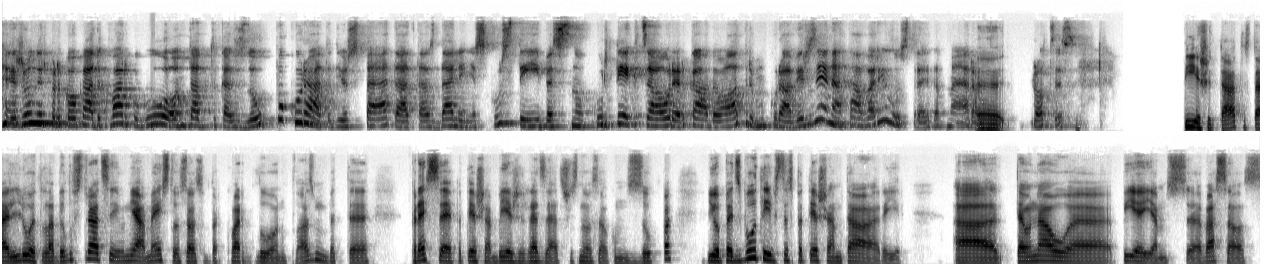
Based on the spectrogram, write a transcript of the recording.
runa ir par kaut kādu kvarku glu un tādu tā zupu, kurā tad jūs pētāt tās daļiņas kustības, nu, kur tiek cauri ar kādu ātrumu, kurā virzienā tā var ilustrēt apmēram uh, procesu. Tieši tā, tas tā ir ļoti laba ilustrācija. Un, jā, mēs to saucam par kvarku glu un plazmu, bet uh, presē patiešām bieži redzēts šis nosaukums zupa, jo pēc būtības tas patiešām tā arī ir. Tev nav pieejams vesels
